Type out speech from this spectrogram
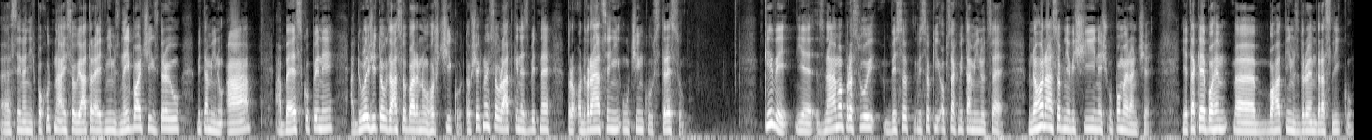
eh, si na nich pochutná, jsou játra jedním z nejbohatších zdrojů vitamínu A a B skupiny a důležitou zásobarnou hořčíku. To všechno jsou látky nezbytné pro odvrácení účinku stresu. Kiwi je známo pro svůj vysoký obsah vitamínu C, mnohonásobně vyšší než u pomeranče. Je také bohem, eh, bohatým zdrojem draslíku.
